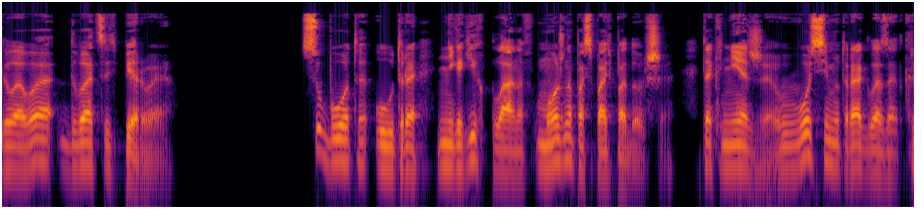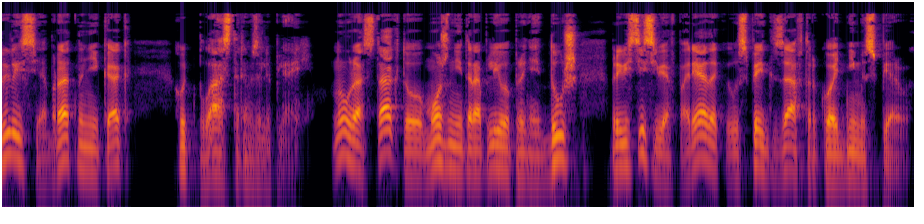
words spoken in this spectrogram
Глава двадцать первая. Суббота, утро, никаких планов, можно поспать подольше. Так нет же, в восемь утра глаза открылись, и обратно никак, хоть пластырем залепляй. Ну, раз так, то можно неторопливо принять душ, привести себя в порядок и успеть к завтраку одним из первых.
